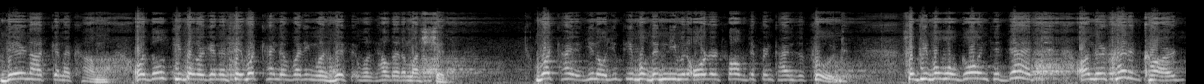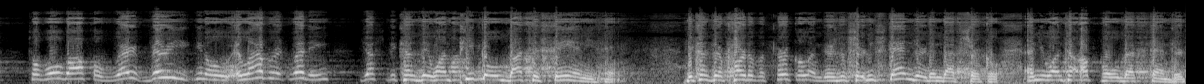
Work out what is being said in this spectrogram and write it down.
they're not going to come. Or those people are going to say, what kind of wedding was this? It was held at a masjid. What kind of, you know, you people didn't even order 12 different kinds of food. So people will go into debt on their credit cards to hold off a very, very, you know, elaborate wedding just because they want people not to say anything because they're part of a circle and there's a certain standard in that circle and you want to uphold that standard.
